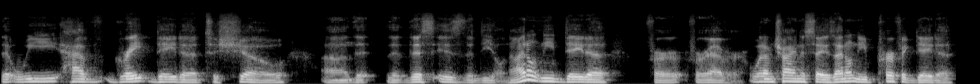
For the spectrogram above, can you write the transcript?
that we have great data to show uh, mm-hmm. that that this is the deal. Now, I don't need data for forever. What I'm trying to say is, I don't need perfect data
